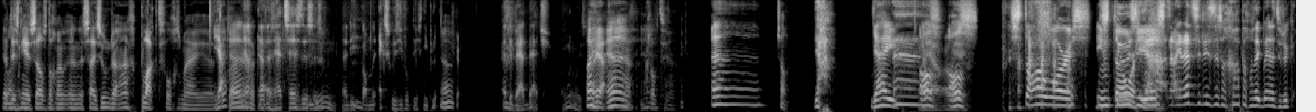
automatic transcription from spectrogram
Ja. Disney heeft zelfs nog een, een seizoen eraan geplakt, volgens mij. eh, Ja, toch? Ja, het zesde Mhm. seizoen. En die kwam exclusief op Disney Plus. Ja, oké. En The Bad Batch. Ook nog eens. Oh Oh ja, ja, ja, ja, ja. klopt, ja. Eh. Ja. Jij Eh, als, als Star Wars enthusiast. Ja, nou ja, dat is, dit is dus wel grappig, want ik ben natuurlijk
